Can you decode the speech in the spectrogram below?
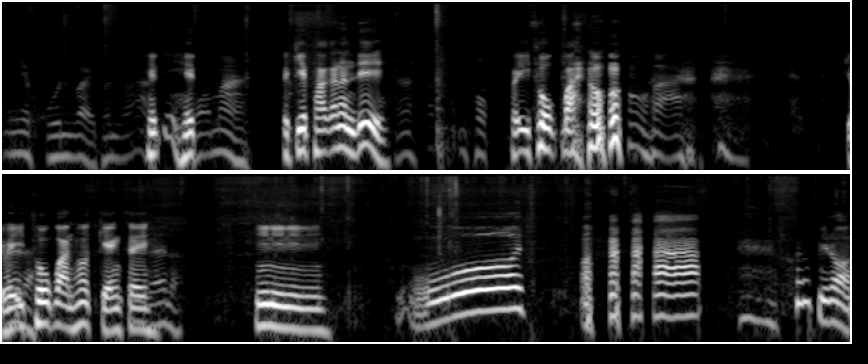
ไม่ใช่ปูนไว้เพิ่นว่าเฮ็ดเฮ็ดอามาไปเก็บผักอันนั้นดิฮะครับอีถกไปอีโทกบ้านเขาหาเก็บไปอีโทกบ้านเขาแกงใส่ได้เหรอนี่นี่นี่นี่ โอ้ย พี่น้อง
